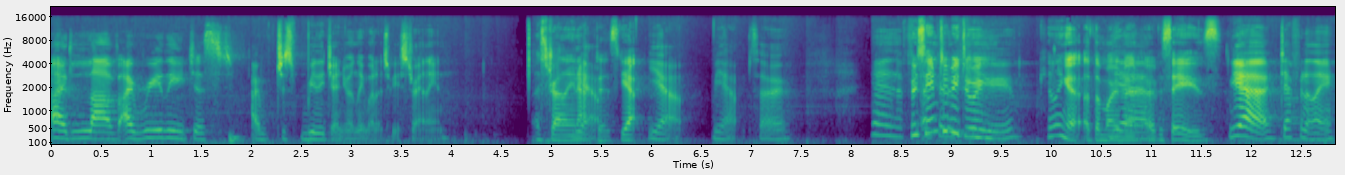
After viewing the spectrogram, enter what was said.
I'd love. I really just. I just really genuinely want it to be Australian. Australian Yeah. actors. Yeah. Yeah. Yeah. So. Yeah. Who seem to be doing killing it at the moment Yeah. overseas. Yeah, definitely.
